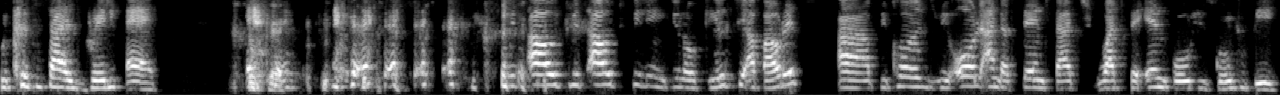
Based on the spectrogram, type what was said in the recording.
we criticize really bad. Okay. without without feeling you know guilty about it uh, because we all understand that what the end goal is going to be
